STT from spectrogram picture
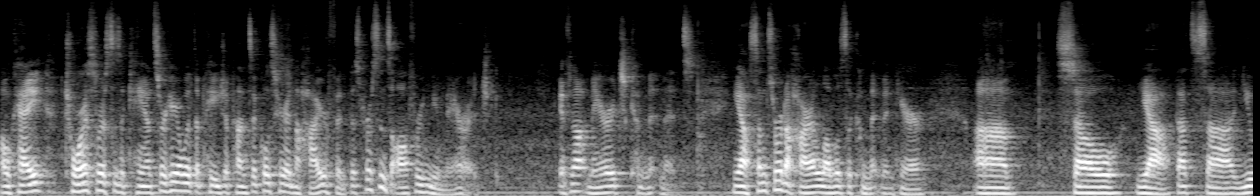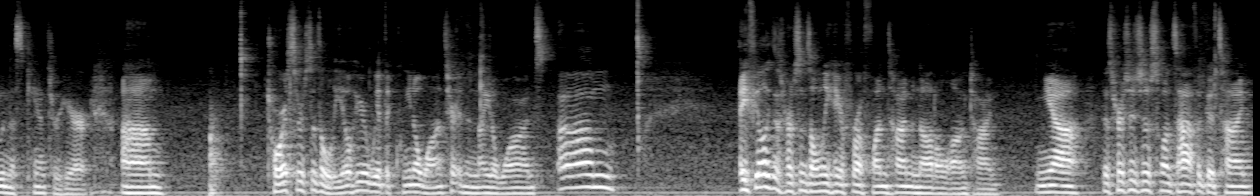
Okay, Taurus versus a Cancer here with the Page of Pentacles here and the Hierophant. This person's offering you marriage, if not marriage, commitment. Yeah, some sort of higher levels of commitment here. Um, so yeah, that's uh, you and this Cancer here. Um, Taurus versus a Leo here. We have the Queen of Wands here and the Knight of Wands. Um, I feel like this person's only here for a fun time and not a long time. Yeah, this person just wants to have a good time.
